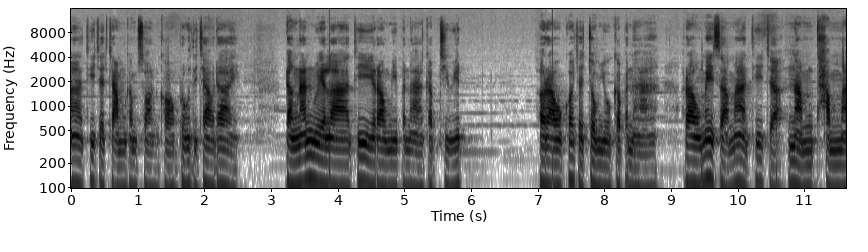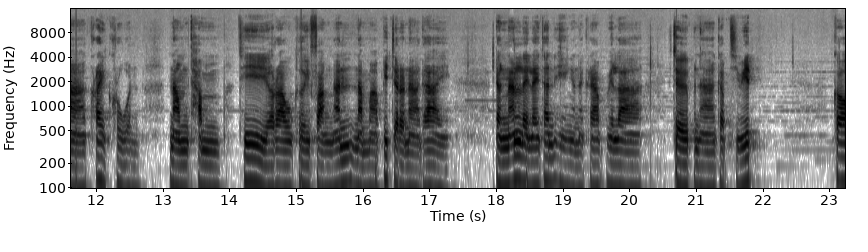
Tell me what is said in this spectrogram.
มารถที่จะจำคำสอนของพระพุทธเจ้าได้ ดังนั้นเวลาที่เรามีปัญหากับชีวิต เราก็จะจมอยู่กับปัญหา เราไม่สามารถที่จะนำธรรมมาใคร่ครวญนำธรรมที่เราเคยฟังนั้นนำมาพิจารณาได้ ดังนั้นหลาย ๆ ท่านเองนะครับ เวลาเจอปัญหากับชีวิต ก็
